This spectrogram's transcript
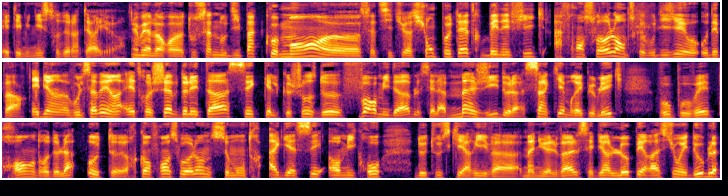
était ministre de l'Intérieur. Mais alors, euh, tout ça ne nous dit pas comment euh, cette situation peut être bénéfique à François Hollande, ce que vous disiez au, départ. Eh bien, vous le savez, hein, être chef de l'État, c'est quelque chose de formidable. C'est la magie de la Ve République. Vous pouvez prendre de la hauteur. Quand François Hollande se montre agacé hors micro de tout ce qui arrive à Manuel Valls, eh bien, l'opération est double.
